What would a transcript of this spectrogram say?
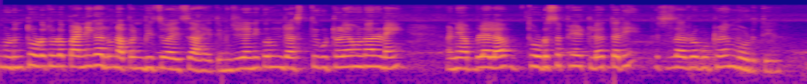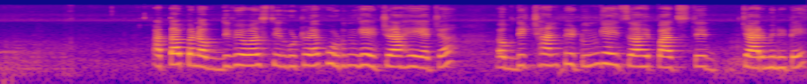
म्हणून थोडं थोडं पाणी घालून आपण भिजवायचं आहे ते. म्हणजे जेणेकरून जास्त गुठळ्या होणार नाही आणि आपल्याला थोडंसं फेटलं तरी त्याचे सर्व गुठळ्या मोडतील. आता आपण अगदी व्यवस्थित गुठळ्या फोडून घ्यायच्या आहे याच्या. अगदी छान फेटून घ्यायचं आहे पाच ते चार मिनिटे.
